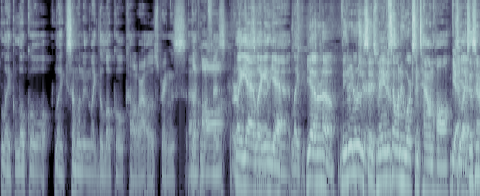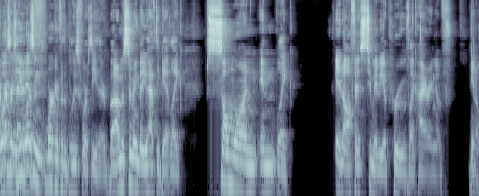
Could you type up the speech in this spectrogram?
like local like someone in like the local Colorado Springs uh, Like office. or Like yeah, like yeah. yeah, like yeah i don't know They didn't really sure. say- maybe because- someone who works in town hall. Yeah, So, like, because he wasn't he wasn't working for the police force either. But I'm assuming that you have to get like someone in like in office to maybe approve like hiring of you know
